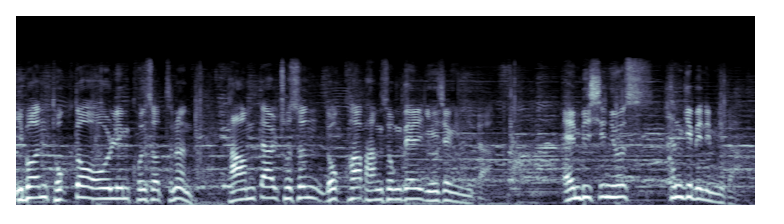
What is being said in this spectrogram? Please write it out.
이번 독도 어울림 콘서트는 다음 달 초순 녹화 방송될 예정입니다. MBC 뉴스 한기빈입니다.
